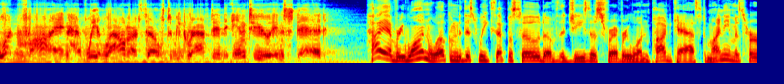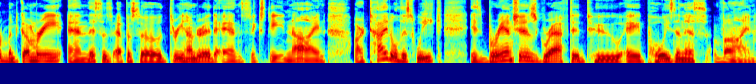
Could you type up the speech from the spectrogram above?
what vine have we allowed ourselves to be grafted into instead? Hi, everyone. Welcome to this week's episode of the Jesus for Everyone podcast. My name is Herb Montgomery, and this is episode 369. Our title this week is Branches Grafted to a Poisonous Vine.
